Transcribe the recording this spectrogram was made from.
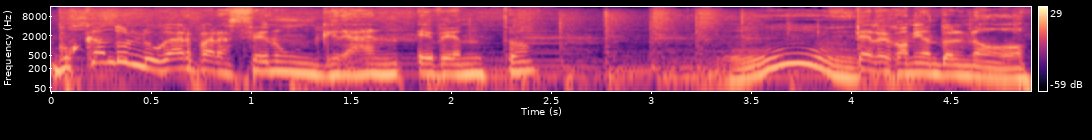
Buscando un lugar para hacer un gran evento. Te recomiendo el Nodo.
